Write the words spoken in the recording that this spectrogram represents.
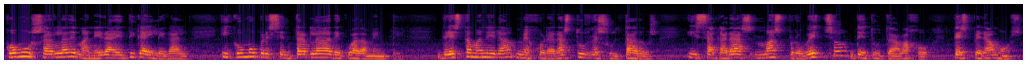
cómo usarla de manera ética y legal y cómo presentarla adecuadamente. De esta manera mejorarás tus resultados y sacarás más provecho de tu trabajo. Te esperamos.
